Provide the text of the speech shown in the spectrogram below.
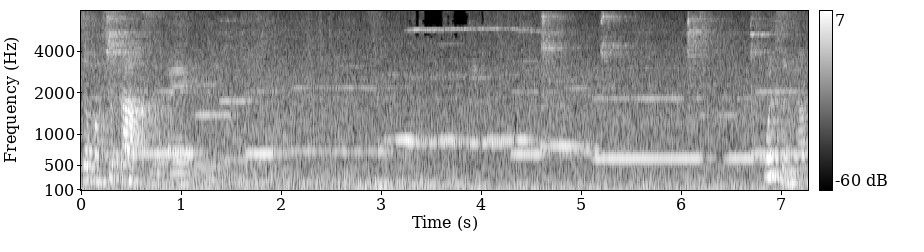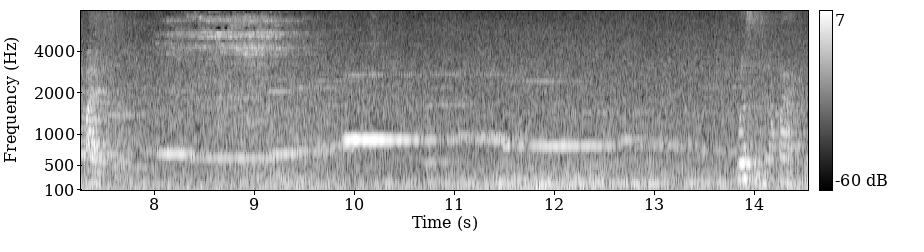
什么是大慈悲？为什么要拜佛？为什么要拜佛？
